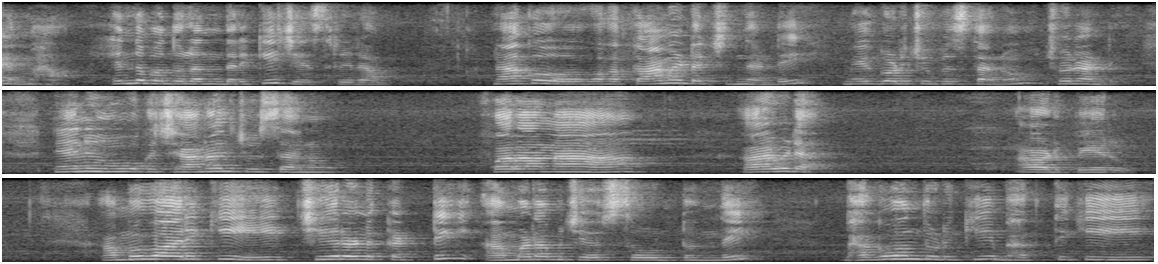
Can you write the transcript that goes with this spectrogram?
నమ. హిందూ బంధువులందరికీ జై శ్రీరామ్. నాకు ఒక కామెంట్ వచ్చిందండి. మీకు కూడా చూపిస్తాను. చూడండి. నేను ఒక ఛానల్ చూశాను. ఫలానా ఆవిడ ఆవిడ పేరు. అమ్మవారికి చీరలు కట్టి అమ్మడం చేస్తూ ఉంటుంది. భగవంతుడికి భక్తికి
